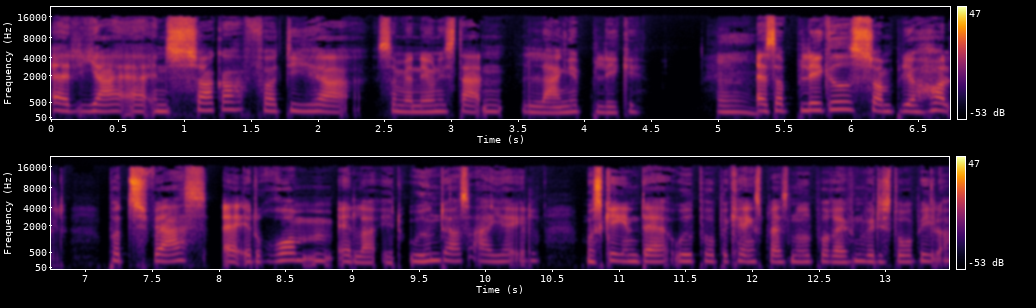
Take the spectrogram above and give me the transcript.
at jeg er en sokker for de her, som jeg nævnte i starten, lange blikke. Mm. Altså blikket, som bliver holdt på tværs af et rum eller et udendørsareal. Måske endda ude på parkeringspladsen ude på riffen ved de store biler.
